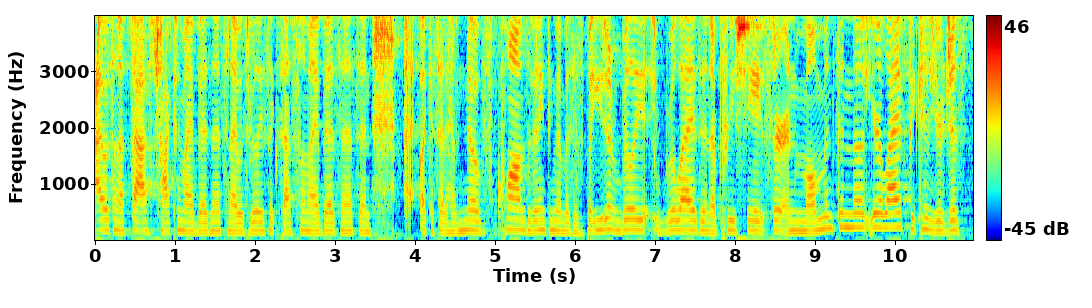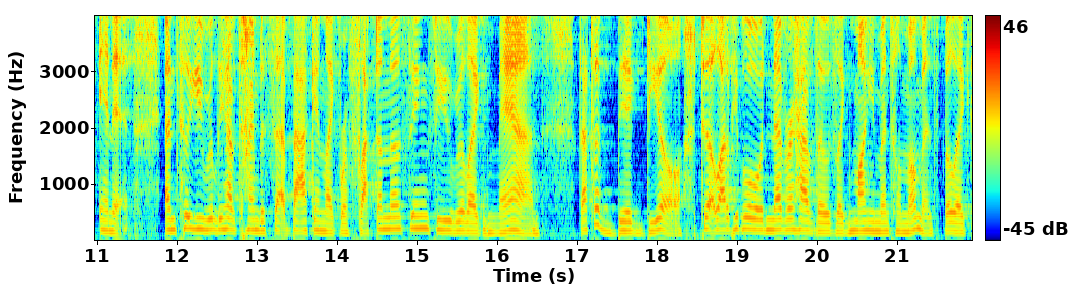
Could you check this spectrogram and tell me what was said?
I was on a fast track to my business and I was really successful in my business. And uh, like I said, I have no qualms of anything in my business, but you didn't really realize and appreciate certain moments in the, your life because you're just in it until you really have time to set back and like reflect on those things. Do you realize, like, man, that's a big deal to a lot of people would never have those like monumental moments, but like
